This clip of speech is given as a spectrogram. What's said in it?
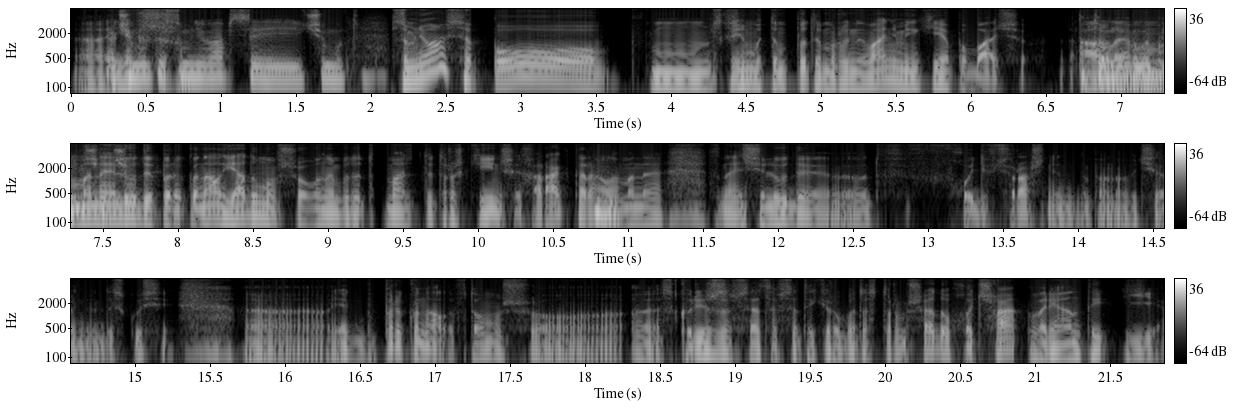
А Якщо... чому ти сумнівався і чому ти? Сумнівався по скажімо, тим по тим руйнуванням, які я побачив. Тобто але мене чи... люди переконали. Я думав, що вони будуть мати трошки інший характер, але mm-hmm. мене знаючи люди, от ході вчорашньої, напевно, вечірньої дискусії, якби переконали в тому, що е, скоріш за все це все-таки робота Storm Shadow, хоча варіанти є.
